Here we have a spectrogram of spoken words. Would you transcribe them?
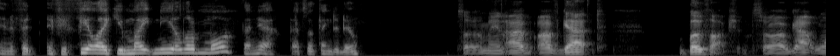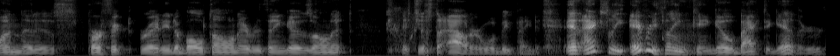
and if it if you feel like you might need a little more, then yeah, that's the thing to do. So I mean, I've I've got both options. So I've got one that is perfect, ready to bolt on. Everything goes on it. It's just the outer will be painted, and actually everything can go back together.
